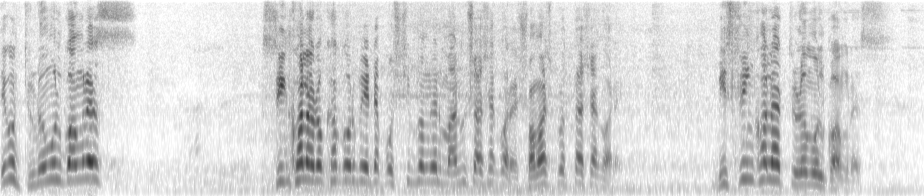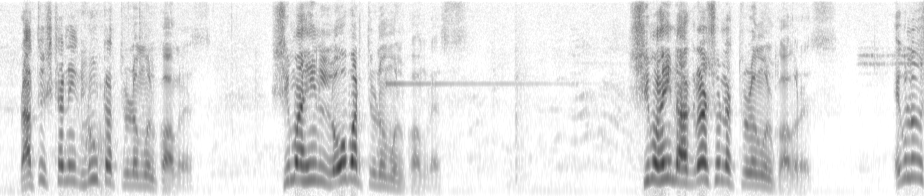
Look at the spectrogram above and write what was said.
দেখুন, তৃণমূল কংগ্রেস শৃঙ্খলা রক্ষা করবে, এটা পশ্চিমবঙ্গের মানুষ আশা করে, সমাজ প্রত্যাশা করে। বিশৃঙ্খলা তৃণমূল কংগ্রেস, প্রাতিষ্ঠানিক লুট আর তৃণমূল কংগ্রেস, সীমাহীন লোভ আর তৃণমূল কংগ্রেস, সীমাহীন আগ্রাসন আর তৃণমূল কংগ্রেস, এগুলো তো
